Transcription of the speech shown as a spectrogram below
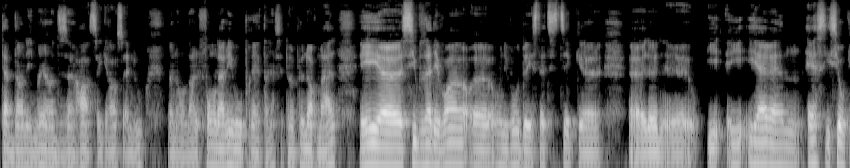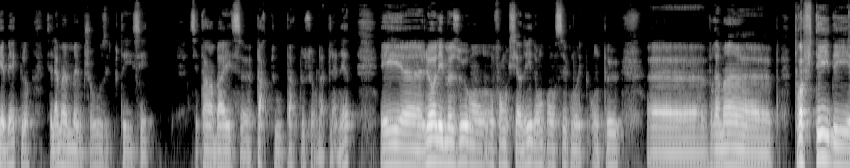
tapent dans les mains en disant « Ah, c'est grâce à nous. » Non, non, dans le fond, on arrive au printemps, c'est un peu normal. Et euh, si vous allez voir au niveau des statistiques euh, IRNS ici au Québec, c'est la même, même chose. Écoutez, c'est c'est en baisse euh, partout, partout sur la planète. Et euh, là, les mesures ont, fonctionné, donc on sait qu'on peut euh, vraiment profiter des...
